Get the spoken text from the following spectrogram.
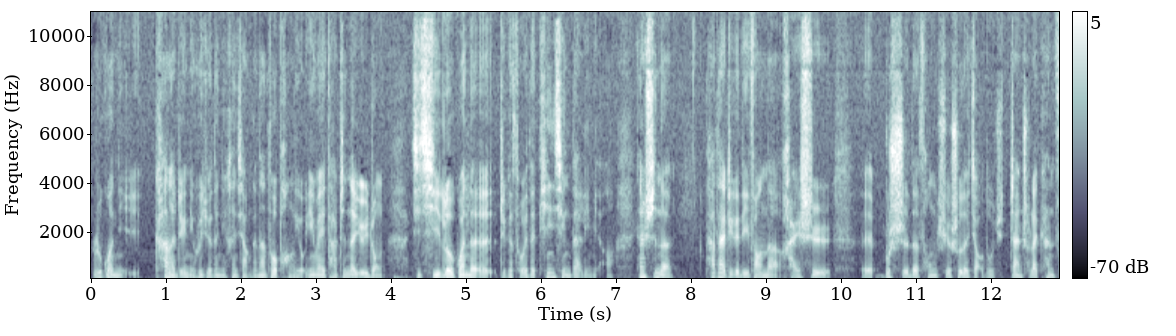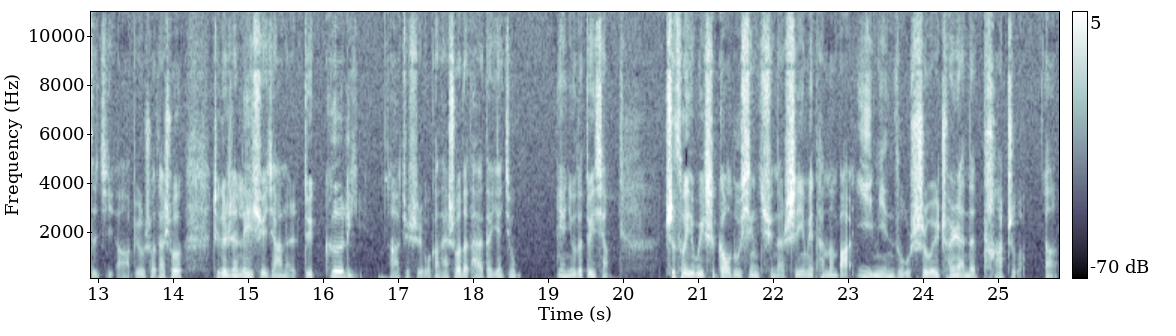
如果你看了这个，你会觉得你很想跟他做朋友，因为他真的有一种极其乐观的这个所谓的天性在里面啊。但是呢，他在这个地方呢，还是呃不时的从学术的角度去站出来看自己啊。比如说，他说这个人类学家呢，对歌里。啊，就是我刚才说的，他的研究研究的对象之所以维持高度兴趣呢，是因为他们把异民族视为纯然的他者啊，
